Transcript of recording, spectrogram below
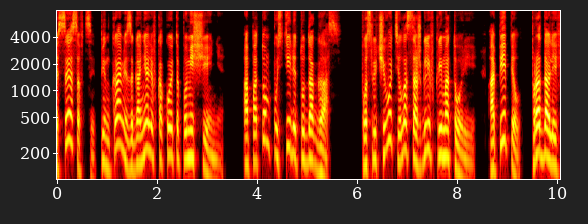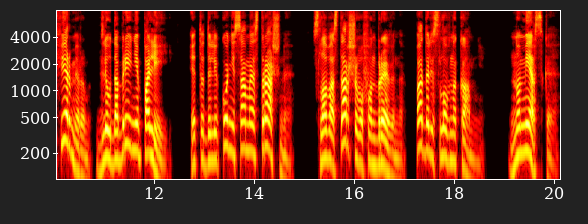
эсэсовцы пинками загоняли в какое-то помещение, а потом пустили туда газ, после чего тела сожгли в крематории, а пепел продали фермерам для удобрения полей. Это далеко не самое страшное. Слова старшего фон Бревена падали словно камни. Но мерзкое.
